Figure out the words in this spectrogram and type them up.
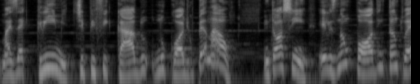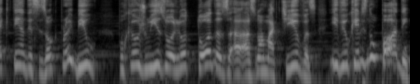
mas é crime tipificado no Código Penal. Então, assim, eles não podem, tanto é que tem a decisão que proibiu porque o juiz olhou todas as normativas e viu que eles não podem,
